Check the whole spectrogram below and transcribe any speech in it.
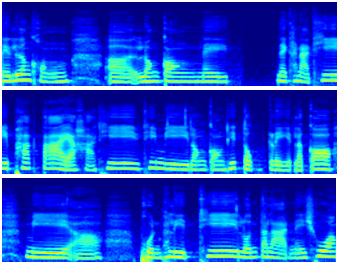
ในเรื่องของเออลองกองใน ในขณะที่ภาคใต้อะค่ะที่ที่มีลองกองที่ตกเกรด แล้วก็มีผลผลิตที่ล้นตลาดในช่วง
